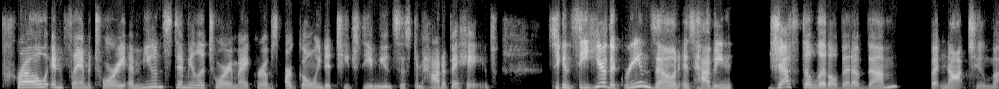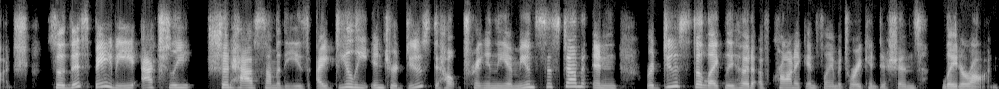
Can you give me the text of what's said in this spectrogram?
pro-inflammatory immune stimulatory microbes are going to teach the immune system how to behave. So you can see here the green zone is having just a little bit of them, but not too much. So this baby actually should have some of these ideally introduced to help train the immune system and reduce the likelihood of chronic inflammatory conditions later on.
